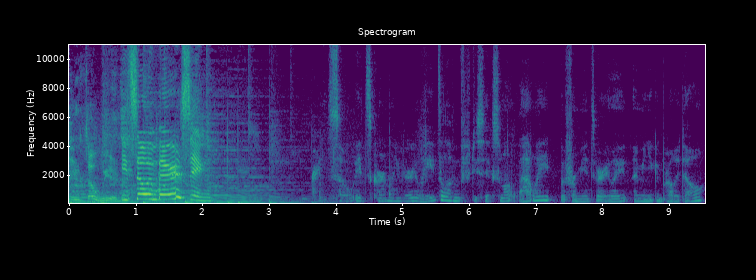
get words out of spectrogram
it's so weird. He's so embarrassing. Right, so it's currently very late. It's 11:56, so not that late, but for me it's very late. I mean, you can probably tell.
